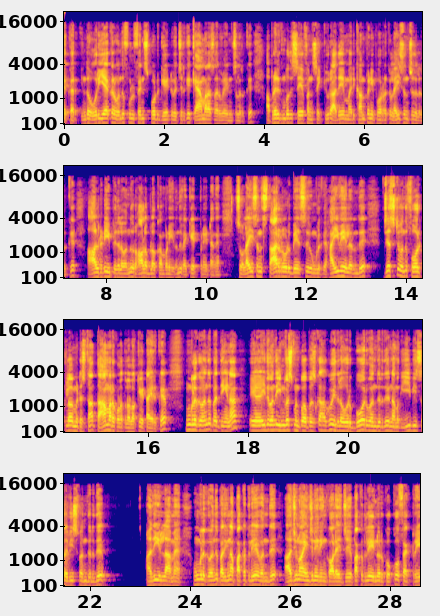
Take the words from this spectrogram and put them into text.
ஏக்கர். இந்த ஒரு ஏக்கர் வந்து ஃபுல் ஃபென்ஸ் போட்டு கேட் வச்சிருக்கு கேமரா சர்வேலன்ஸில் இருக்குது அப்படி இருக்கும்போது சேஃப் அண்ட் செக்யூர் அதே மாதிரி கம்பெனி போடுறதுக்கு லைசன்ஸ் இதில் இருக்குது ஆல்ரெடி இப்போ இதில் வந்து ஒரு ஹாலோ பிளாக் கம்பெனி இருந்து வெக்கேட் பண்ணிட்டாங்க. So licence tar road base உங்களுக்கு இருந்து ஜஸ்ட் வந்து ஃபோர் கிலோமீட்டர்ஸ் தான் தாமரக்குளத்தில் லொக்கேட் ஆகிருக்கு உங்களுக்கு வந்து பார்த்தீங்கன்னா இது வந்து இன்வெஸ்ட்மெண்ட் பர்பஸ்க்காகவும் இதில் ஒரு போர் வந்துடுது நமக்கு இபி சர்வீஸ் வந்துடுது அது இல்லாமல் உங்களுக்கு வந்து பார்த்திங்கன்னா பக்கத்துலேயே வந்து அர்ஜுனா இன்ஜினியரிங் காலேஜ் பக்கத்துலேயே இன்னொரு கொக்கோ ஃபேக்ட்ரி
